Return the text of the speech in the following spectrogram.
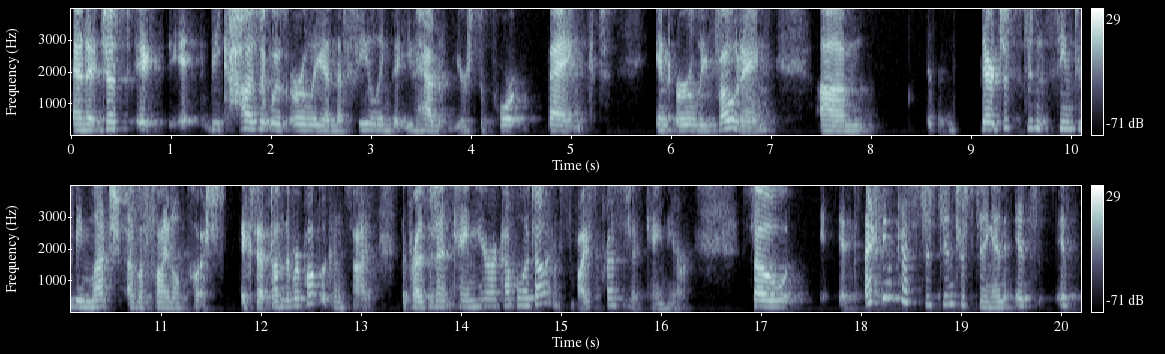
And it just, it, it, because it was early and the feeling that you had your support banked in early voting, um, there just didn't seem to be much of a final push, except on the Republican side. The president came here a couple of times, the vice president came here. So it, I think that's just interesting. And it's, it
